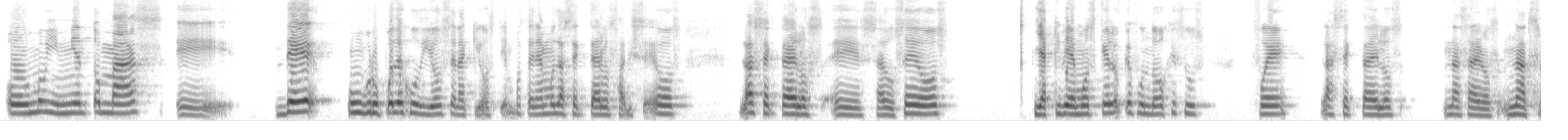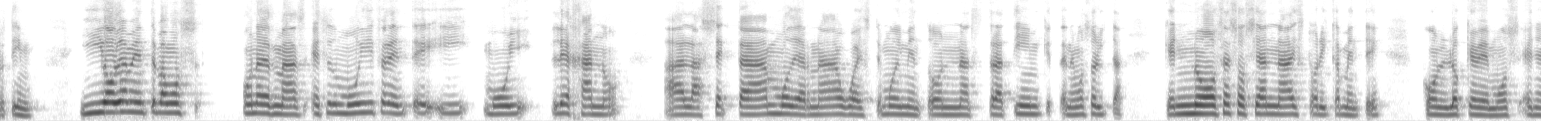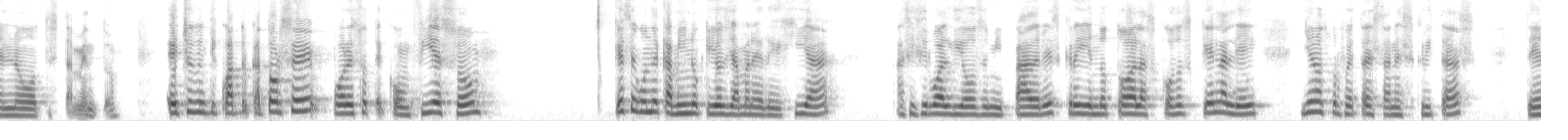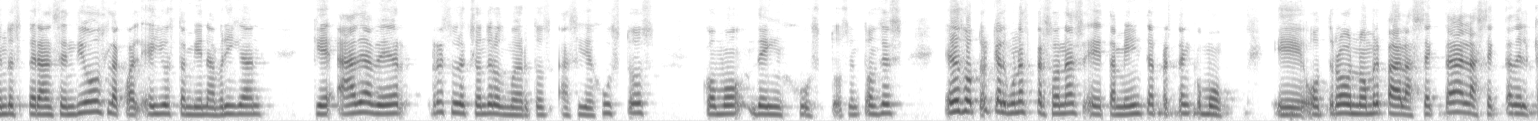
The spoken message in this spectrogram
o un movimiento más eh, de un grupo de judíos en aquellos tiempos. Teníamos la secta de los fariseos, la secta de los eh, saduceos, y aquí vemos que lo que fundó Jesús fue la secta de los nazarenos, Nazratim. Y obviamente vamos, una vez más, esto es muy diferente y muy lejano a la secta moderna o a este movimiento Nazratim que tenemos ahorita, que no se asocia nada históricamente con lo que vemos en el Nuevo Testamento. Hechos 24, 14, por eso te confieso que según el camino que ellos llaman herejía, así sirvo al Dios de mis padres, creyendo todas las cosas que en la ley y en los profetas están escritas, teniendo esperanza en Dios, la cual ellos también abrigan, que ha de haber resurrección de los muertos, así de justos como de injustos. Entonces, es otro que algunas personas eh, también interpretan como eh, otro nombre para la secta, la secta del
